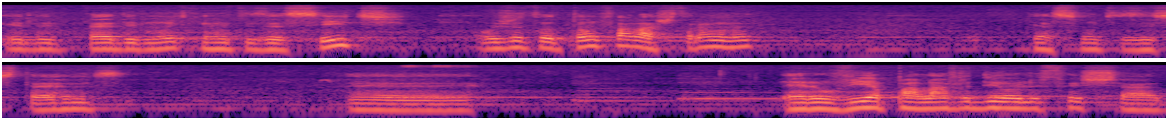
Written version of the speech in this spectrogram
ele pede muito que a gente exercite. Hoje eu estou tão falastrão, né? de assuntos externos, é, era ouvir a palavra de olho fechado,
